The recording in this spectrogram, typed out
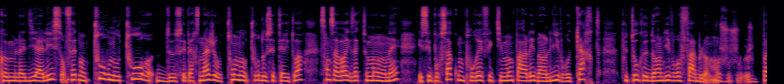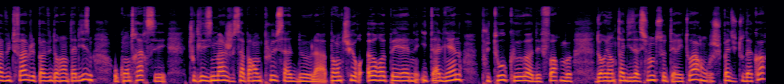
Comme l'a dit Alice, en fait, on tourne autour de ces personnages et on tourne autour de ces territoires sans savoir exactement où on est, et c'est pour ça qu'on pourrait effectivement parler d'un livre carte plutôt que d'un livre fable. Moi, je n'ai pas vu de fable, j'ai pas vu d'orientalisme. Au contraire, c'est toutes les images s'apparentent plus à de la peinture européenne, italienne, plutôt que à des formes d'orientalisation de ce territoire. Je suis pas du tout d'accord.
